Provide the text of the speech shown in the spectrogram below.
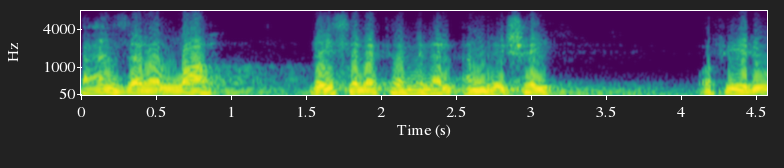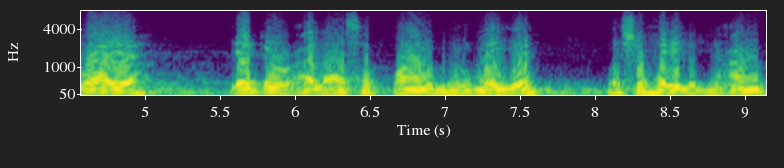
فأنزل الله ليس لك من الأمر شيء وفي رواية يدعو على صفوان بن أمية وسهيل بن عمرو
